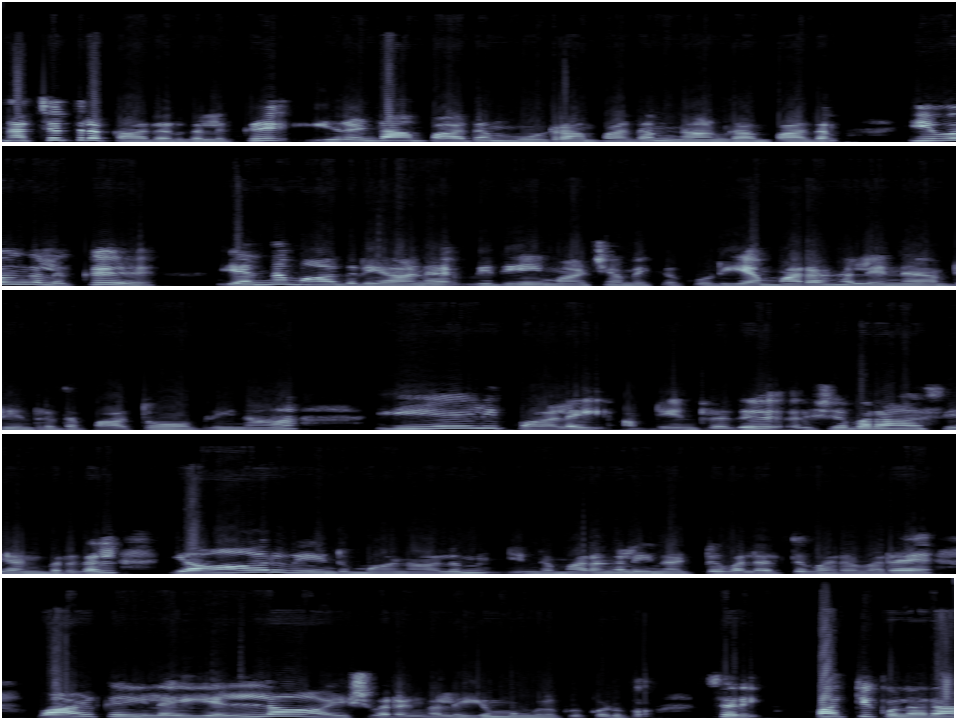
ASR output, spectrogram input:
நட்சத்திரக்காரர்களுக்கு இரண்டாம் பாதம் மூன்றாம் பாதம் நான்காம் பாதம். இவங்களுக்கு என்ன மாதிரியான விதியை மாற்றி அமைக்கக்கூடிய மரங்கள் என்ன அப்படின்றத பார்த்தோம் அப்படின்னா ஏலிப்பாலை அப்படின்றது ரிஷபராசி அன்பர்கள் யார் வேண்டுமானாலும் இந்த மரங்களை நட்டு வளர்த்து வர வர வாழ்க்கையில எல்லா ஐஸ்வரங்களையும் உங்களுக்கு கொடுக்கும். சரி பர்டிகுலரா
